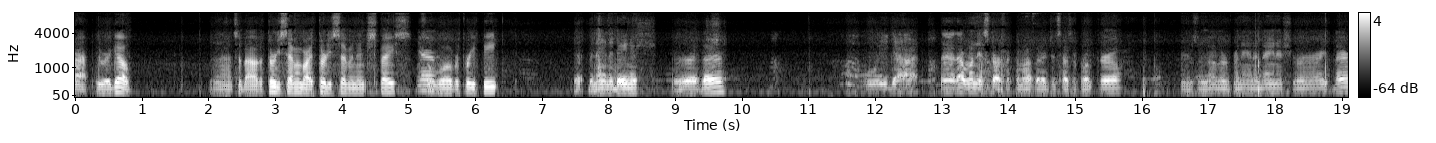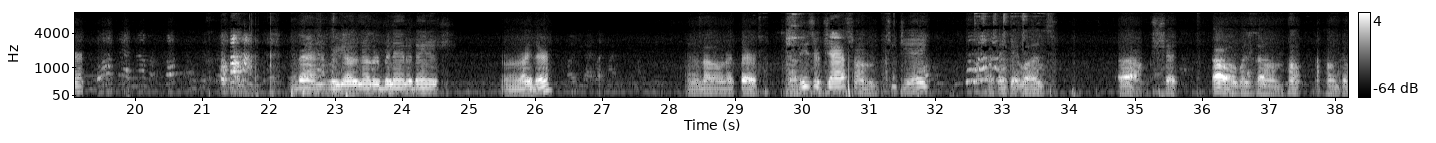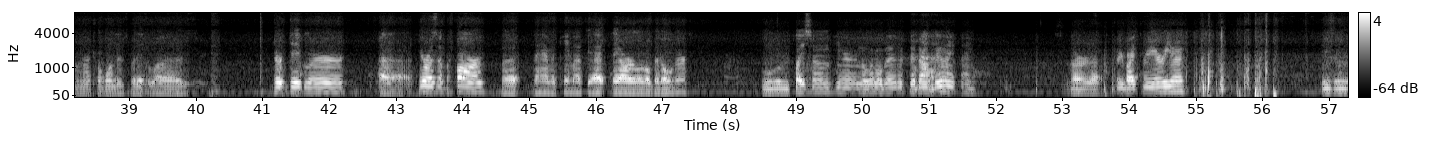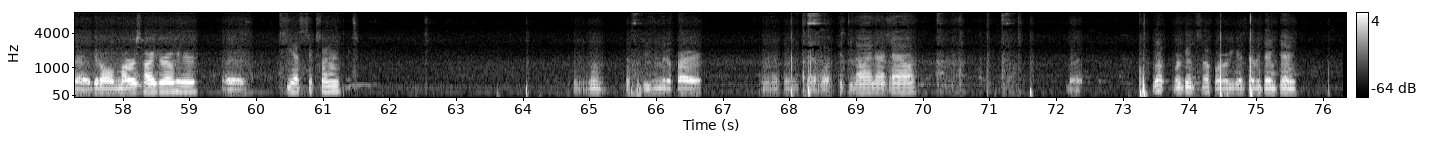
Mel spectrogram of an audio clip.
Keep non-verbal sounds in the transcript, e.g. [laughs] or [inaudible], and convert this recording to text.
Alright, here we go. That's about a 37 by 37 inch space. So Yeah. a little over 3 feet. Got banana Danish right there. We got, uh, that one is starting to come up, but it just hasn't broke through. Here's another banana Danish right there. [laughs] Then we got another banana Danish right there. And another one right there. Now these are jazz from TGA. I think it was, uh, shit. Oh, it was, um, home, not Homegrown Natural Wonders, but it was Dirt Diggler, uh, Heroes of the Farm, but they haven't came up yet. They are a little bit older. We'll replace them here in a little bit if they don't do anything. Our uh, 3x3 area. Using the good old Mars Hydro here, Uh, mm, mm, the TS600. That's a dehumidifier. And I think it's at what, 59 right now. But, yep, we're good so far. You guys have a dank day.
